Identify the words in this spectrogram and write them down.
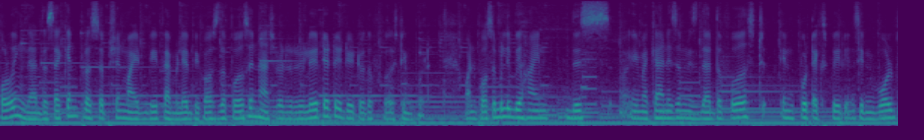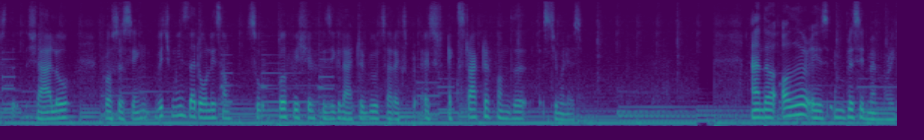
following that, the second perception might be familiar because the person naturally related it to the first input. One possibility behind this uh, mechanism is that the first input experience involves shallow processing, which means that only some superficial physical attributes are exp- extracted from the stimulus and the other is implicit memory.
